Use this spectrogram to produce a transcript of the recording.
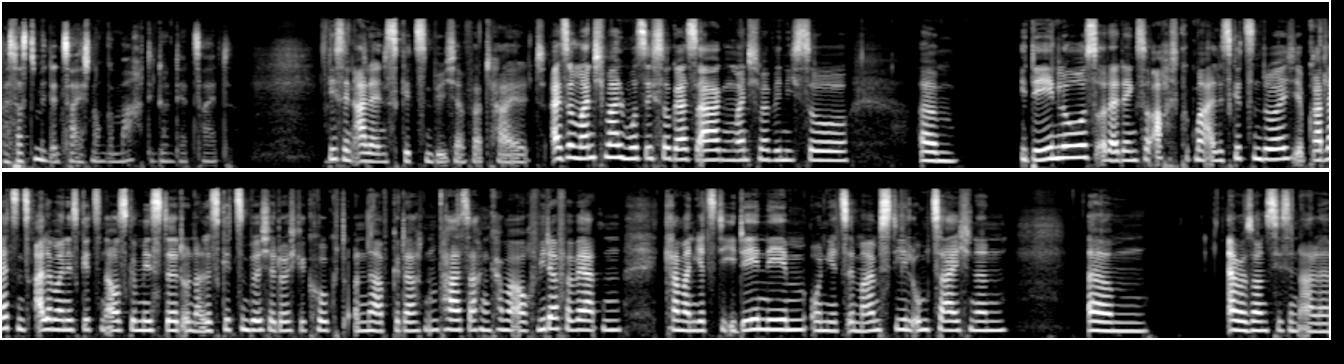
Was hast du mit den Zeichnungen gemacht, die du in der Zeit? Die sind alle in Skizzenbüchern verteilt. Also manchmal muss ich sogar sagen, manchmal bin ich so ähm, ideenlos oder denke so, ach, ich guck mal alle Skizzen durch. Ich habe gerade letztens alle meine Skizzen ausgemistet und alle Skizzenbücher durchgeguckt und habe gedacht, ein paar Sachen kann man auch wiederverwerten. Kann man jetzt die Idee nehmen und jetzt in meinem Stil umzeichnen. Ähm, aber sonst, die sind alle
